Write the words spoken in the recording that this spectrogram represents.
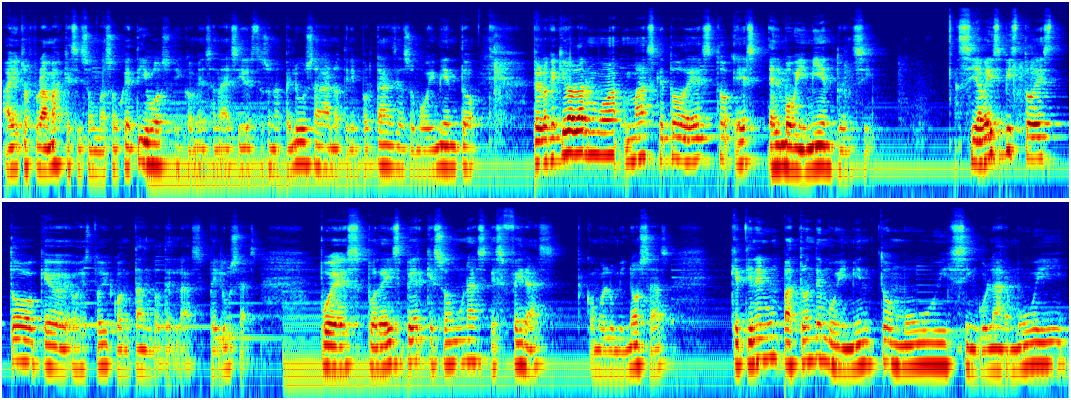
Hay otros programas que sí son más objetivos y comienzan a decir esto es una pelusa, no tiene importancia, su movimiento. Pero lo que quiero hablar más que todo de esto es el movimiento en sí. Si habéis visto esto que os estoy contando de las pelusas, pues podéis ver que son unas esferas como luminosas que tienen un patrón de movimiento muy singular, muy,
